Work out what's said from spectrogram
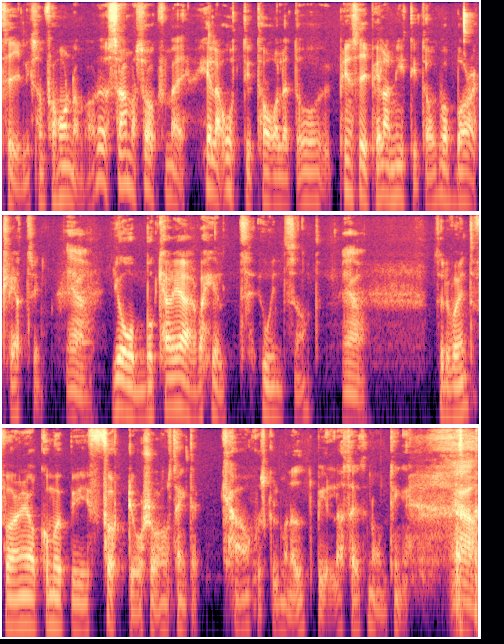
tid liksom för honom. Och det var samma sak för mig. Hela 80-talet och i princip hela 90-talet var bara klättring. Ja. Jobb och karriär var helt ointressant. Ja. Så det var inte förrän jag kom upp i 40-årsåldern som tänkte kanske skulle man utbilda sig till någonting. Ja.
